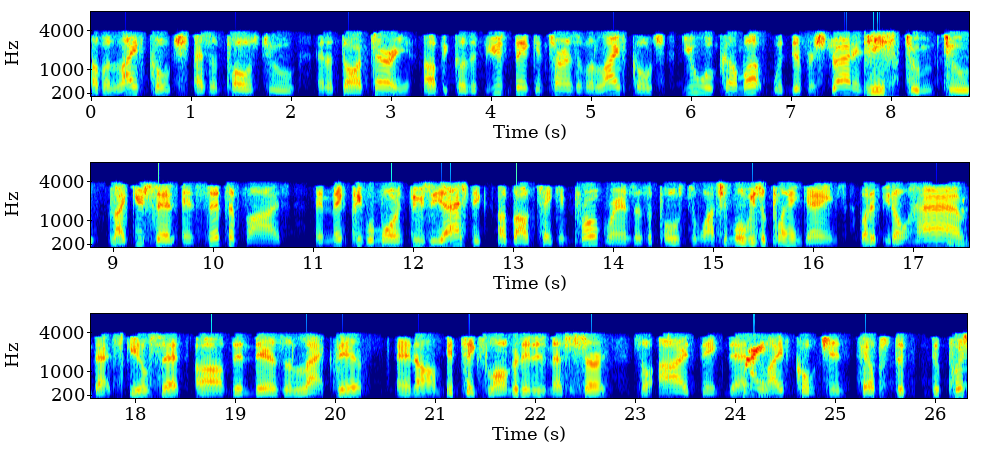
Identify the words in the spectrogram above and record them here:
of a life coach as opposed to an authoritarian. Uh, because if you think in terms of a life coach, you will come up with different strategies to to like you said, incentivize and make people more enthusiastic about taking programs as opposed to watching movies or playing games. But if you don't have mm-hmm. that skill set, uh, then there's a lack there, and um, it takes longer than is necessary. So I think that right. life coaching helps to to push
